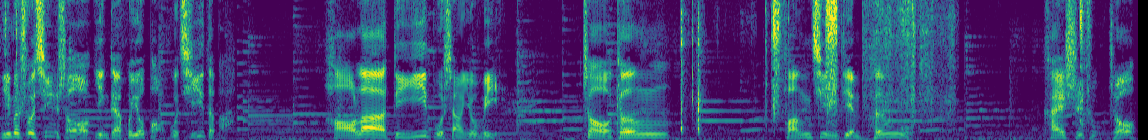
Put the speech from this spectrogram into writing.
你们说新手应该会有保护期的吧？好了，第一步上 UV，照灯，防静电喷雾，开始煮粥。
